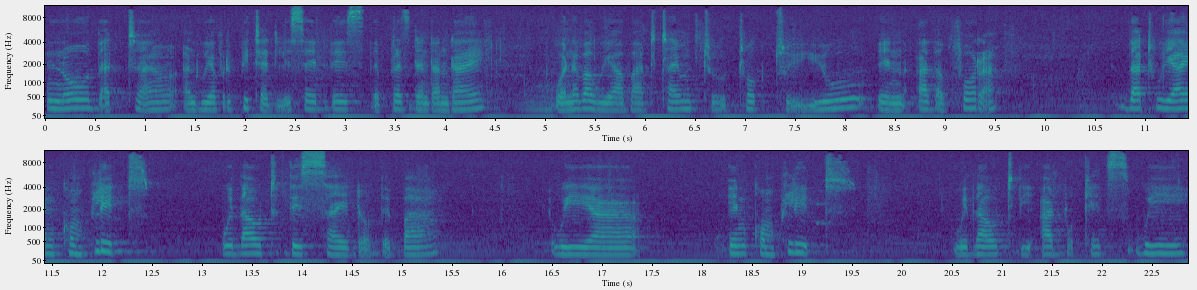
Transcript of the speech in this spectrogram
know that, uh, and we have repeatedly said this, the President and I, whenever we have had time to talk to you in other fora, that we are incomplete without this side of the bar. We are incomplete without the advocates. We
